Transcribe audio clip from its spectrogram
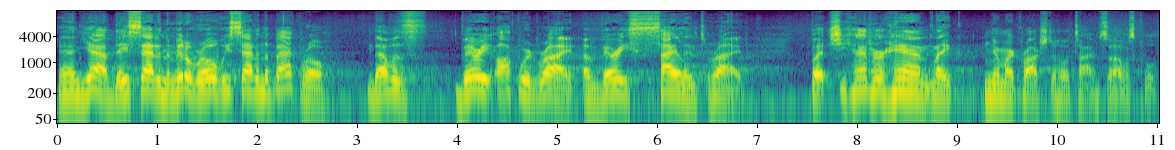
And yeah, they sat in the middle row, we sat in the back row. That was very awkward ride, a very silent ride. But she had her hand like near my crotch the whole time, so that was cool.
